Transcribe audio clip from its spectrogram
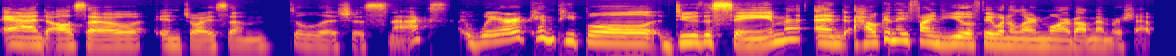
and also enjoy some delicious snacks. Where can people do the same and how can they find you if they want to learn more about membership?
